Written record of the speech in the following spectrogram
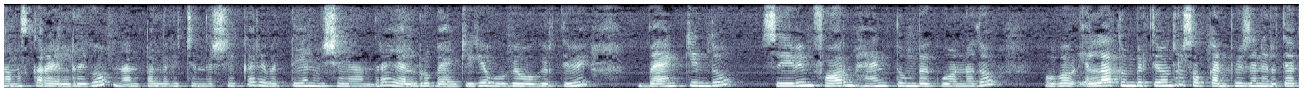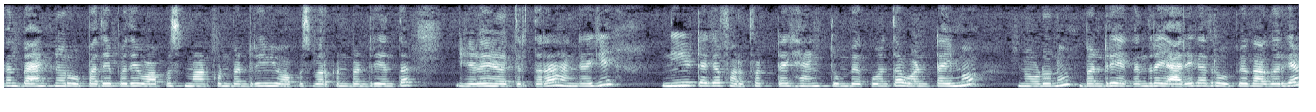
ನಮಸ್ಕಾರ ಎಲ್ರಿಗೂ. ನಾನು ಪಲ್ಲವಿ ಚಂದ್ರಶೇಖರ್. ಇವತ್ತೇನು ವಿಷಯ ಅಂದರೆ ಎಲ್ಲರೂ ಬ್ಯಾಂಕಿಗೆ ಹೋಗಿ ಹೋಗಿರ್ತೀವಿ. ಬ್ಯಾಂಕಿಂದು ಸೇವಿಂಗ್ ಫಾರ್ಮ್ ಹೆಂಗೆ ತುಂಬಬೇಕು ಅನ್ನೋದು ಒಬ್ಬ ಎಲ್ಲ ತುಂಬಿರ್ತೀವಿ ಅಂದ್ರೂ ಸ್ವಲ್ಪ ಕನ್ಫ್ಯೂಷನ್ ಇರುತ್ತೆ. ಯಾಕಂದ್ರೆ ಬ್ಯಾಂಕ್ನವರು ಪದೇ ಪದೇ ವಾಪಸ್ ಮಾಡ್ಕೊಂಡು ಬನ್ನಿರಿ ವಾಪಸ್ ಬರ್ಕೊಂಡು ಬನ್ನಿರಿ ಅಂತ ಹೇಳೇ ಹೇಳ್ತಿರ್ತಾರೆ. ಹಾಗಾಗಿ ನೀಟಾಗಿ ಪರ್ಫೆಕ್ಟಾಗಿ ಹೆಂಗೆ ತುಂಬಬೇಕು ಅಂತ ಒನ್ ಟೈಮು ನೋಡೋಣ ಬನ್ನಿರಿ ಯಾಕಂದ್ರೆ ಯಾರಿಗಾದರೂ ಉಪಯೋಗ ಆಗೋರಿಗೆ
